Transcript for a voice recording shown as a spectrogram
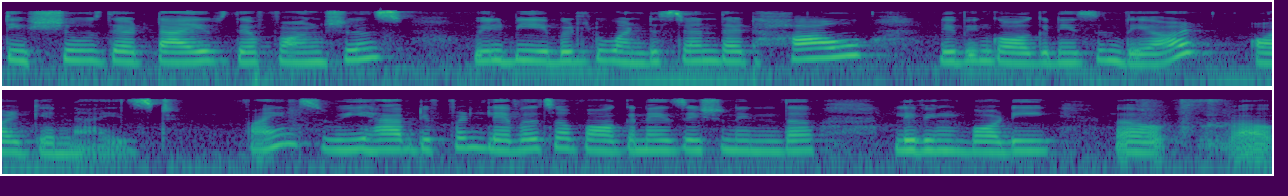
tissues their types their functions we'll be able to understand that how living organism they are organized fine so we have different levels of organization in the living body. Uh, uh,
